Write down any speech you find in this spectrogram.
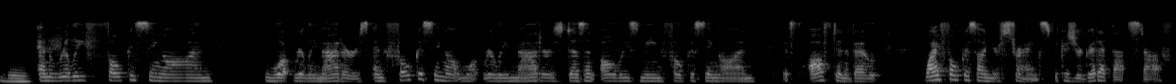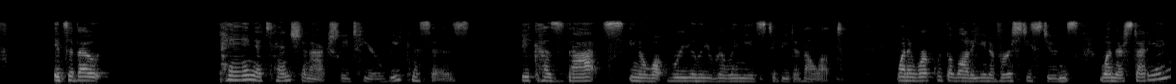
Mhm. and really focusing on what really matters. And focusing on what really matters doesn't always mean focusing on, it's often about why focus on your strengths because you're good at that stuff. It's about paying attention actually to your weaknesses because that's you know what really really needs to be developed when i work with a lot of university students when they're studying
